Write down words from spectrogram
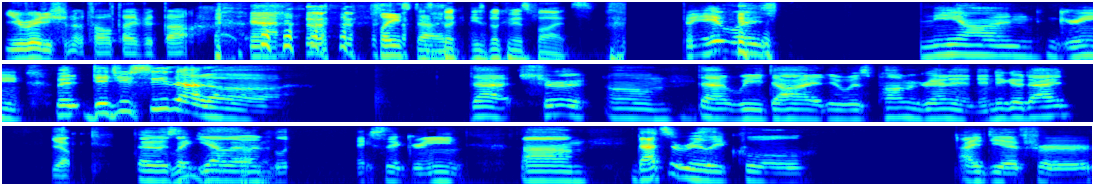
You really shouldn't have told David that. Yeah. Please He's, don't. he's booking his flights. it was neon green. But did you see that uh that shirt um that we dyed? It was pomegranate and indigo dyed. Yep. So it was like Ooh, yellow and blue mixed with green. Um that's a really cool idea for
